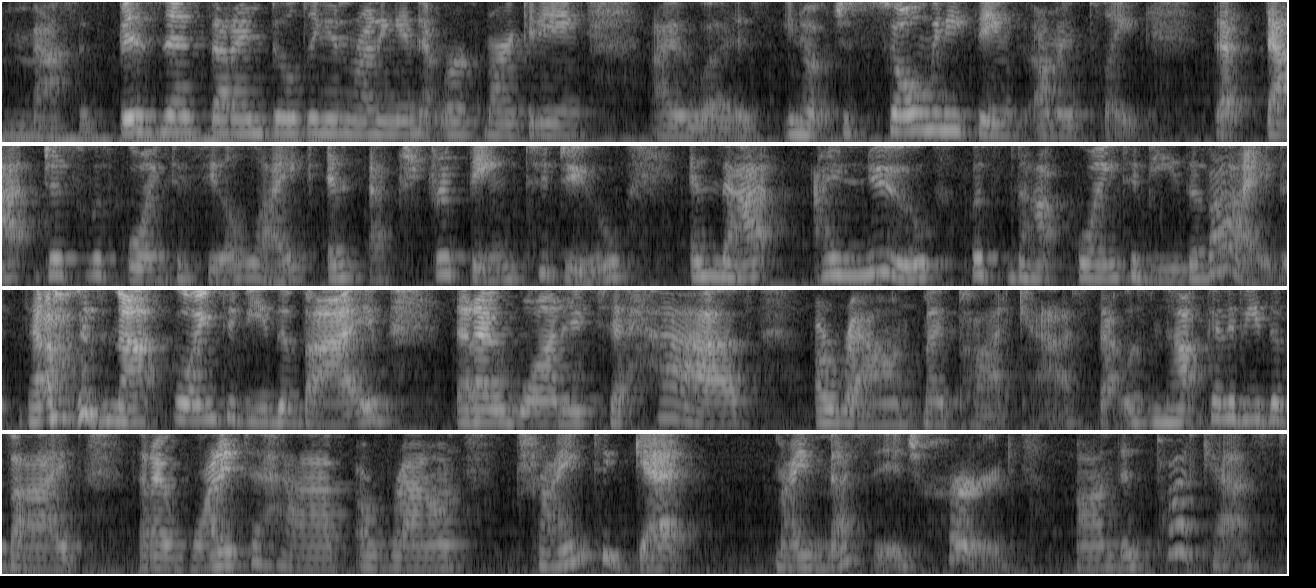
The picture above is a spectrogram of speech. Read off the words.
massive business that I'm building and running in network marketing. I was, you know, just so many things on my plate that that just was going to feel like an extra thing to do and that I knew was not going to be the vibe. That was not going to be the vibe that I wanted to have around my podcast. That was not going to be the vibe that I wanted to have around trying to get my message heard on this podcast.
